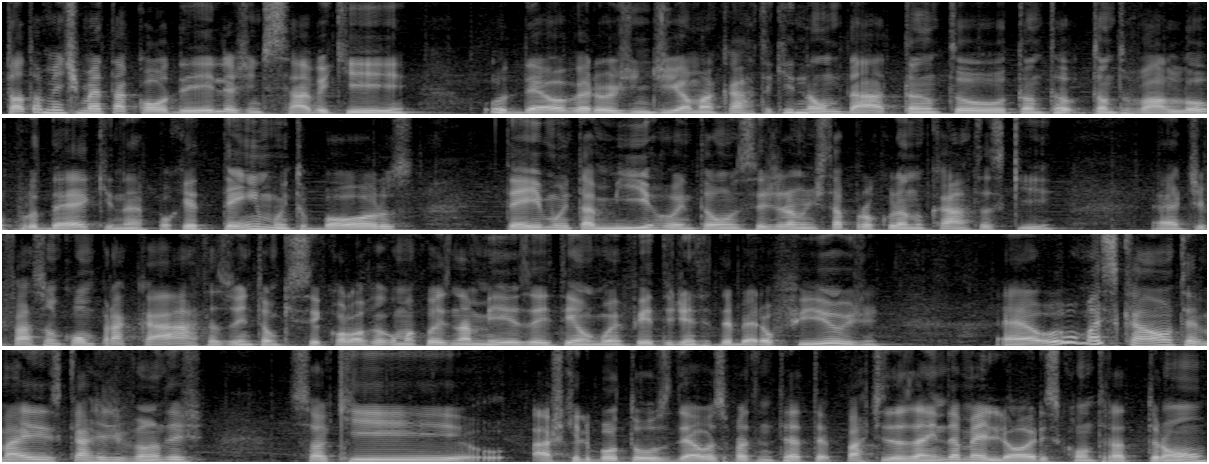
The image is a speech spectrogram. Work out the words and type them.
totalmente metacall dele, a gente sabe que o Delver hoje em dia é uma carta que não dá tanto, tanto, tanto valor pro deck, né? Porque tem muito Boros, tem muita Mirror, então você geralmente está procurando cartas que é, te façam comprar cartas, ou então que você coloque alguma coisa na mesa e tem algum efeito de Enter the Battlefield. É, ou mais counter, mais carta de vantage. Só que acho que ele botou os Delvers para tentar ter partidas ainda melhores contra Tron.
